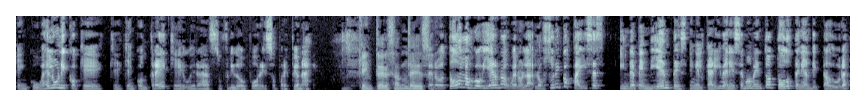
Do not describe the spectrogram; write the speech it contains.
en Cuba. Es el único que, que encontré que hubiera sufrido por eso, por espionaje. Qué interesante eso. Pero todos los gobiernos, bueno, los únicos países independientes en el Caribe en ese momento, todos tenían dictadura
